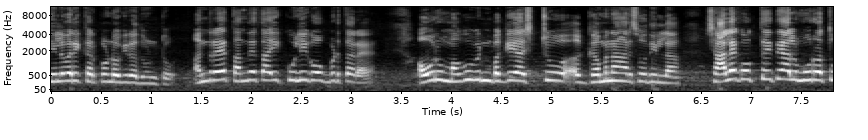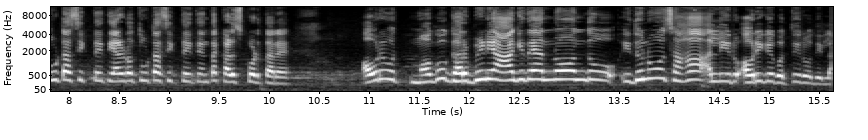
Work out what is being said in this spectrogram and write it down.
ಡೆಲಿವರಿ ಕರ್ಕೊಂಡು ಹೋಗಿರೋದು ಉಂಟು. ಅಂದರೆ ತಂದೆ ತಾಯಿ ಕೂಲಿಗೆ ಹೋಗ್ಬಿಡ್ತಾರೆ. ಅವರು ಮಗುವಿನ ಬಗ್ಗೆ ಅಷ್ಟು ಗಮನ ಹರಿಸೋದಿಲ್ಲ. ಶಾಲೆಗೆ ಹೋಗ್ತೈತೆ, ಅಲ್ಲಿ ಮೂರೋ ತೂಟ ಸಿಗ್ತೈತೆ ಎರಡೋ ತೂಟ ಸಿಗ್ತೈತೆ ಅಂತ ಕಳಿಸ್ಕೊಡ್ತಾರೆ. ಅವರು ಮಗು ಗರ್ಭಿಣಿ ಆಗಿದೆ ಅನ್ನೋ ಒಂದು ಇದೂ ಸಹ ಅಲ್ಲಿ ಅವರಿಗೆ ಗೊತ್ತಿರೋದಿಲ್ಲ.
